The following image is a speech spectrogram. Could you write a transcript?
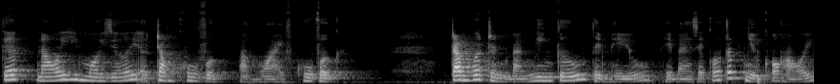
kết nối với môi giới ở trong khu vực và ngoài khu vực trong quá trình bạn nghiên cứu, tìm hiểu, thì bạn sẽ có rất nhiều câu hỏi.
